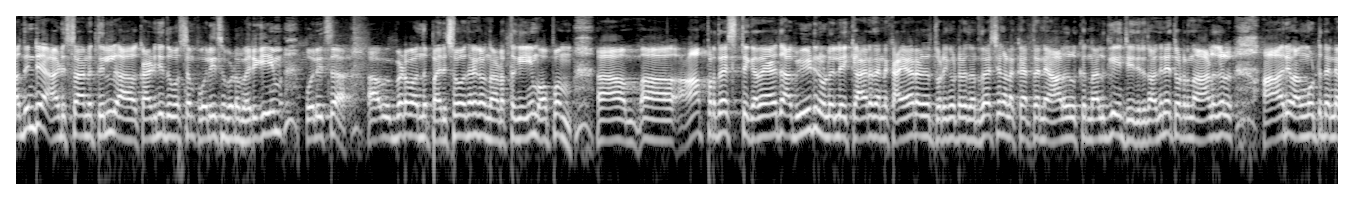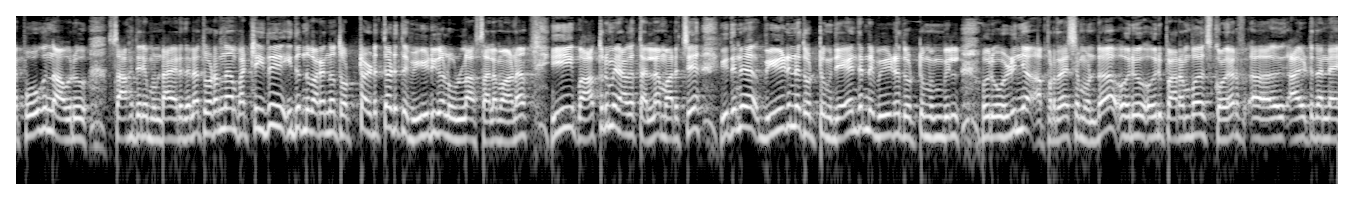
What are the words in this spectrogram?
അതിന്റെ അടിസ്ഥാനത്തിൽ കഴിഞ്ഞ ദിവസം പോലീസ് ഇവിടെ വരികയും പോലീസ് ഇവിടെ വന്ന് പരിശോധനകൾ നടത്തുകയും ഒപ്പം ആ, പ്രദേശത്തേക്ക് അതായത് ആ വീടിനുള്ളിലേക്ക് ആരും തന്നെ കയറരുത് തുടങ്ങിയിട്ടുള്ള നിർദ്ദേശങ്ങളൊക്കെ തന്നെ ആളുകൾക്ക് നൽകുകയും ചെയ്തിരുന്നു. അതിനെ തുടർന്ന് ആളുകൾ ആരും അങ്ങോട്ട് തന്നെ പോകുന്ന ഒരു സാഹചര്യം ഉണ്ടായിരുന്നില്ല. തുടർന്ന് പക്ഷേ ഇത് ഇതെന്ന് പറയുന്നത് തൊട്ടടുത്തടുത്ത് വീടുകളുള്ള സ്ഥലമാണ്. ഈ ബാത്റൂമിനകത്തല്ല മറിച്ച് ഇതിന് വീടിന് തൊട്ടും ജയന്തന്റെ വീടിന് തൊട്ട് മുമ്പിൽ ഒരു ഒഴിഞ്ഞ പ്രദേശമുണ്ട്. ഒരു ഒരു പറമ്പ് സ്ക്വയർ ആയിട്ട് തന്നെ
